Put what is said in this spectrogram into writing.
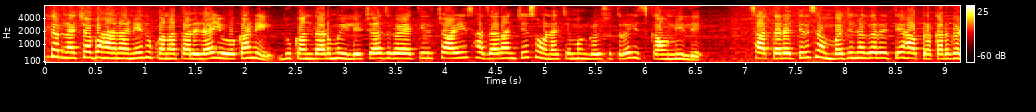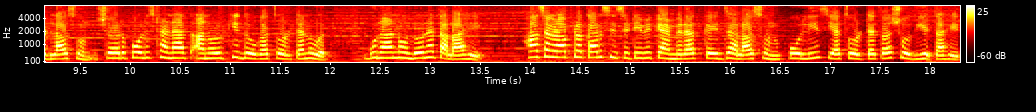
करण्याच्या बहाण्याने दुकानात आलेल्या युवकाने दुकानदार महिलेच्याच गळ्यातील चाळीस हजारांचे सोन्याचे मंगळसूत्र हिसकावून नेले साताऱ्यातील संभाजीनगर येथे हा प्रकार घडला असून शहर पोलीस ठाण्यात अनोळखी दोघा चोरट्यांवर गुन्हा नोंदवण्यात आला आहे हा सगळा प्रकार सीसीटीव्ही कॅमेऱ्यात कैद झाला असून पोलीस या चोरट्याचा शोध घेत आहेत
